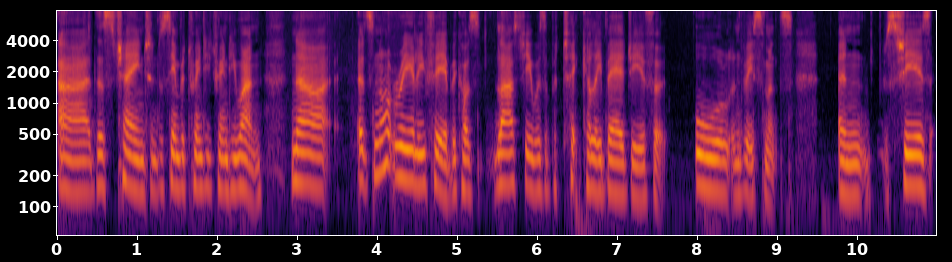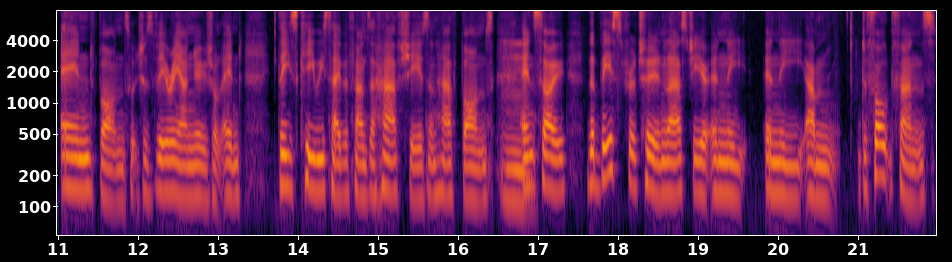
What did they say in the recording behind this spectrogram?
uh, this change in December 2021? Now, it's not really fair because last year was a particularly bad year for all investments in shares and bonds, which is very unusual. And these KiwiSaver funds are half shares and half bonds. And so the best return last year in the in the um, default funds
